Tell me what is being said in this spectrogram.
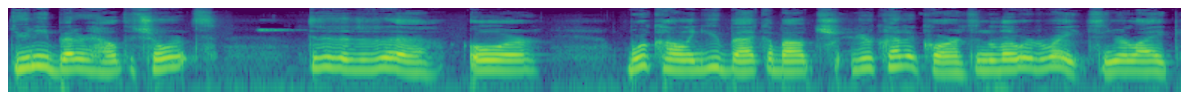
do you need better health insurance? Da-da-da-da-da. Or we're calling you back about your credit cards and the lowered rates, and you're like,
